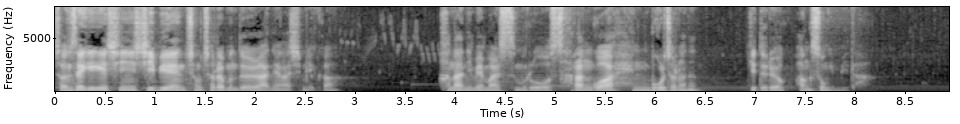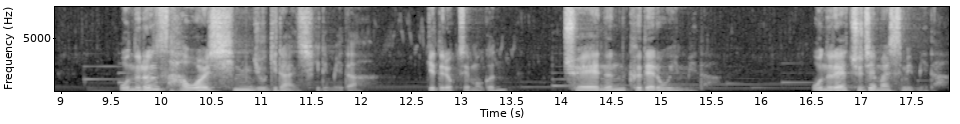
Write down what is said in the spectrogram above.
전 세계에 계신 CBN 청취자분들 안녕하십니까? 하나님의 말씀으로 사랑과 행복을 전하는 기도력 방송입니다. 오늘은 4월 16일 안식일입니다. 기도력 제목은 죄는 그대로입니다. 오늘의 주제 말씀입니다.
